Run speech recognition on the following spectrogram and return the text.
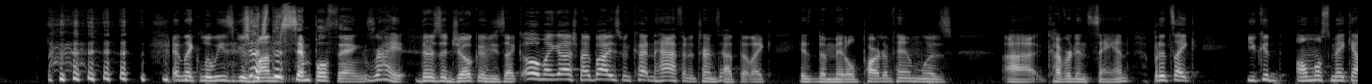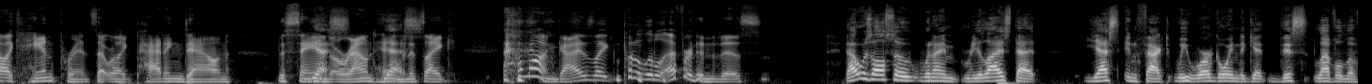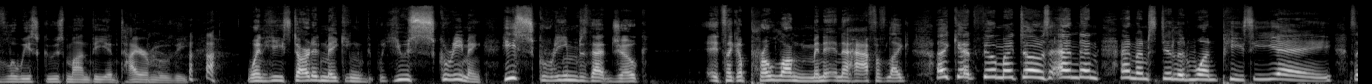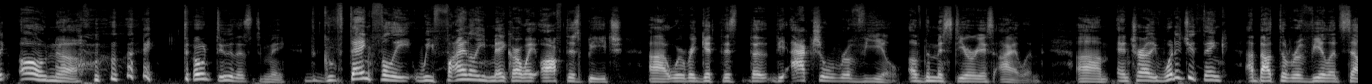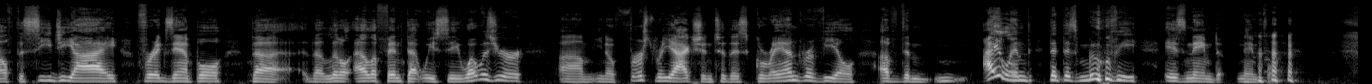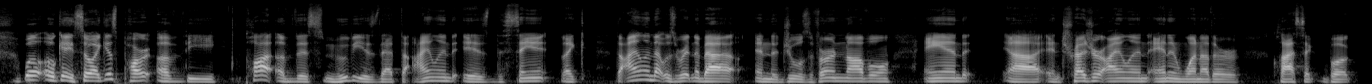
and like Luis just Guzman the simple things. Right. There's a joke of he's like, "Oh my gosh, my body's been cut in half," and it turns out that like his the middle part of him was uh, covered in sand. But it's like you could almost make out like handprints that were like patting down the sand Yes. around him, Yes. and it's like, come on, guys, like put a little effort into this. That was also when I realized that yes, in fact, we were going to get this level of Luis Guzman the entire movie. when he started making, he was screaming. He screamed that joke. It's like a prolonged minute and a half of like, I can't feel my toes, and then and I'm still in one piece. Yay! It's like, oh no. Don't do this to me. Thankfully, we finally make our way off this beach, uh, where we get this the the actual reveal of the mysterious island. Um, and Charlie, what did you think about the reveal itself? The CGI, for example, the the little elephant that we see. What was your um, you know first reaction to this grand reveal of the m- island that this movie is named named for? Well, okay, so I guess part of the plot of this movie is that the island is the same, like the island that was written about in the Jules Verne novel, and uh, in Treasure Island, and in one other classic book,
